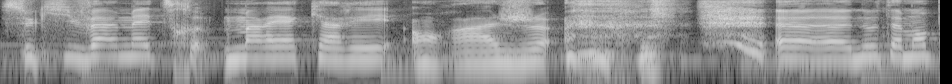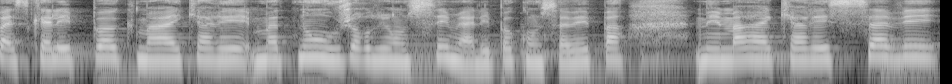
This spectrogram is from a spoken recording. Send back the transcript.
Ce qui va mettre Maria Carey en rage, notamment parce qu'à l'époque, Maria Carey, maintenant aujourd'hui on le sait, mais à l'époque on le savait pas, mais Maria Carey savait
